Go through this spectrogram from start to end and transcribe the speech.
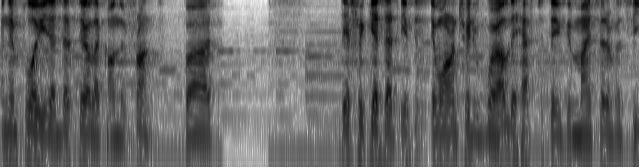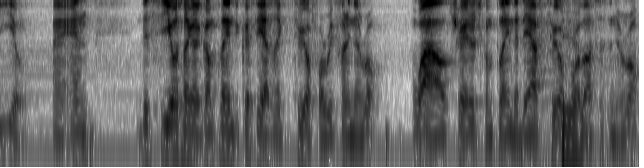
an employee that, that's there like on the front, but they forget that if they want to trade well, they have to take the mindset of a CEO, and the CEO is not going to complain because he has like three or four refunds in a row while traders complain that they have three or four yeah. losses in a row.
